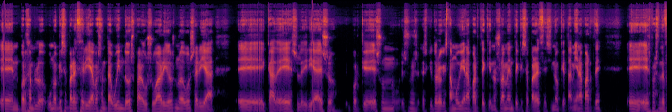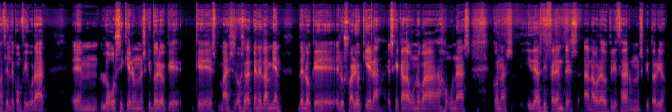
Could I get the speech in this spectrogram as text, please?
Eh, por ejemplo, uno que se parecería bastante a Windows para usuarios nuevos sería eh, KDE, se le diría eso, porque es un, es un, escritorio que está muy bien aparte, que no solamente que se parece, sino que también aparte eh, es bastante fácil de configurar. Eh, luego si quieren un escritorio que, que, es más, o sea, depende también de lo que el usuario quiera. Es que cada uno va unas, con unas ideas diferentes a la hora de utilizar un escritorio.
